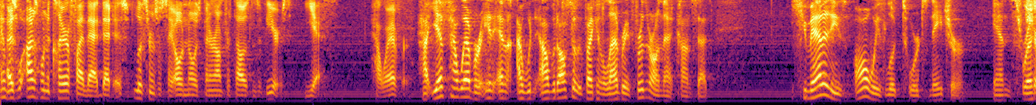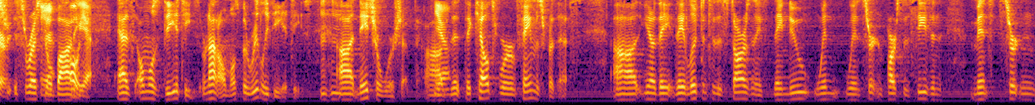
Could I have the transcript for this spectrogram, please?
I just, I just want to clarify that that as listeners will say, "Oh no, it's been around for thousands of years." Yes. However, How, yes, however, and, and I would I would also, if I can elaborate further on that concept, humanity's always looked towards nature and Sure. celestial Yeah. Oh, bodies yeah. as almost deities, or not almost, but really deities. Uh, nature worship. Uh, Mm-hmm. Yeah. the, the Celts were famous for this. Uh, you know, they, they looked into the stars and they, they knew when when certain parts of the season meant certain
